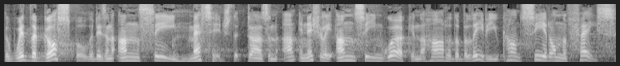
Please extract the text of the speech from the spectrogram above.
that with the gospel, that is an unseen message that does an un, initially unseen work in the heart of the believer. You can't see it on the face.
